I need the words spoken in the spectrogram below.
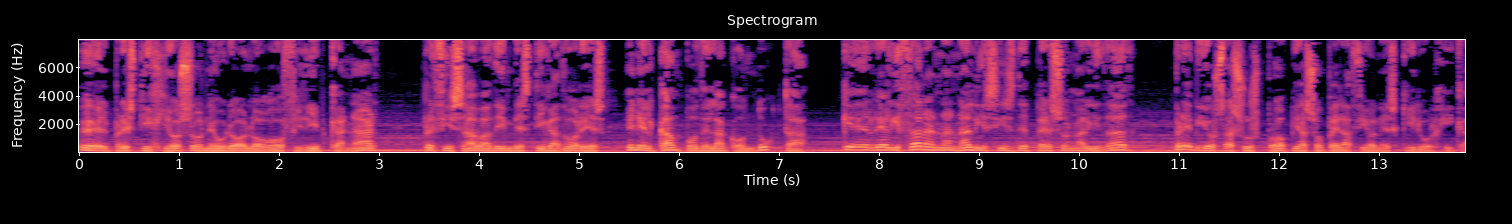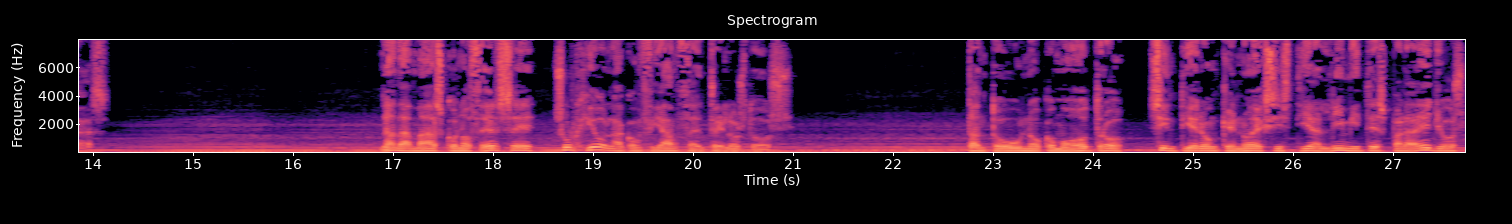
El prestigioso neurólogo Philippe Canard precisaba de investigadores en el campo de la conducta que realizaran análisis de personalidad previos a sus propias operaciones quirúrgicas. Nada más conocerse, surgió la confianza entre los dos. Tanto uno como otro sintieron que no existían límites para ellos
